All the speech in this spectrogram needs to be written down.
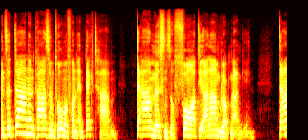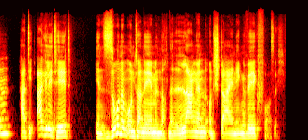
wenn Sie da ein paar Symptome von entdeckt haben, da müssen sofort die Alarmglocken angehen. Dann hat die Agilität in so einem Unternehmen noch einen langen und steinigen Weg vor sich.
